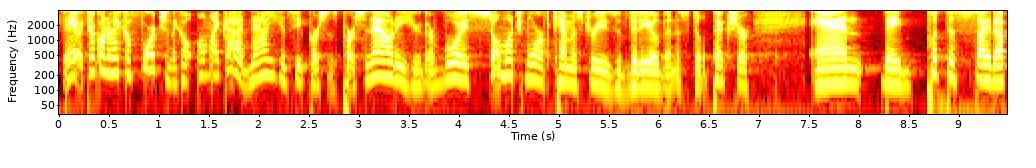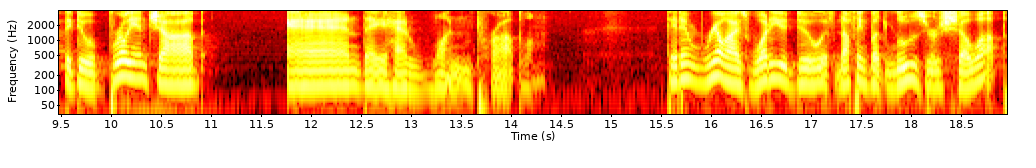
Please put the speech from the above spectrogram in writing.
they, they're going to make a fortune. They go, oh my God, now you can see a person's personality, hear their voice. So much more of chemistry is a video than a still picture. And they put this site up. They do a brilliant job and they had one problem. They didn't realize what do you do if nothing but losers show up?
